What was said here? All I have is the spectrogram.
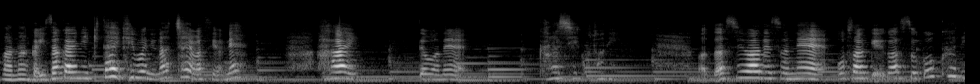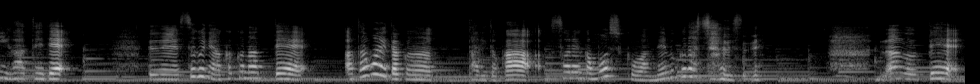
まあなんか居酒屋に行きたい気分になっちゃいますよね。はい。でもね悲しいことに。私はですねお酒がすごく苦手で。でねすぐに赤くなって頭痛くなってたりとかそれかもしくは眠くなっちゃうんですね なので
